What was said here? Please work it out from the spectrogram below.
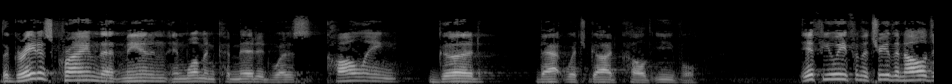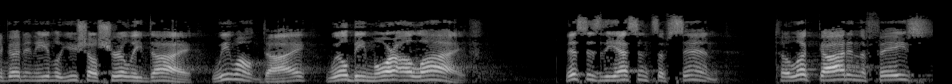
the greatest crime that man and woman committed was calling good that which God called evil. If you eat from the tree of the knowledge of good and evil, you shall surely die. We won't die, we'll be more alive. This is the essence of sin to look God in the face,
